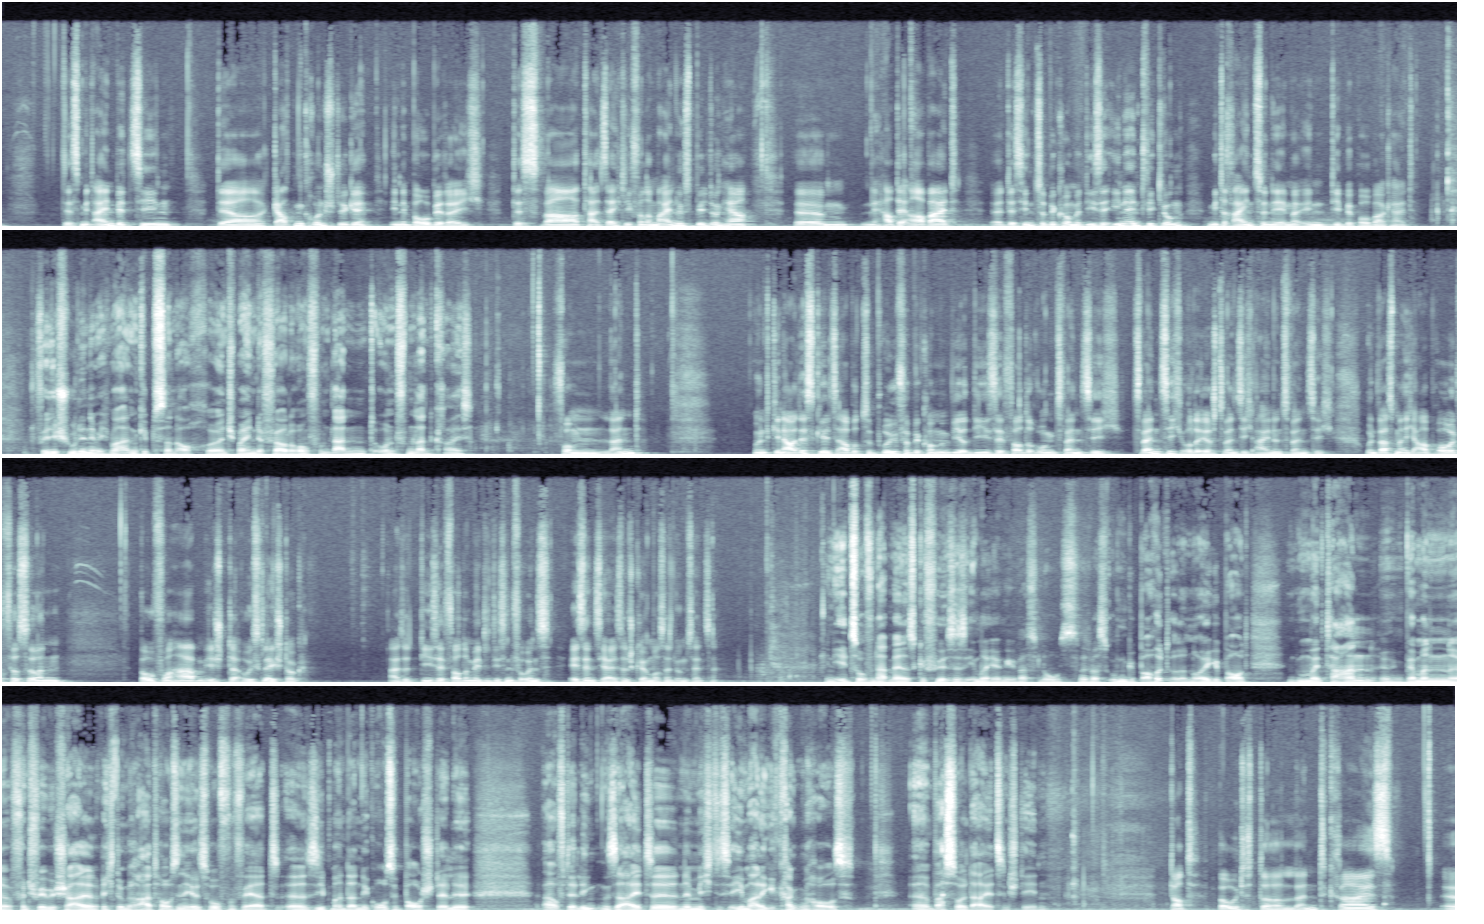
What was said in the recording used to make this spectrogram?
das mit Einbeziehen der Gartengrundstücke in den Baubereich. Das war tatsächlich von der Meinungsbildung her ähm, eine harte Arbeit, äh, das hinzubekommen, diese Innenentwicklung mit reinzunehmen in die Bebaubarkeit. Für die Schule nehme ich mal an, gibt es dann auch äh, entsprechende Förderung vom Land und vom Landkreis? Vom Land. Und genau das gilt es aber zu prüfen, bekommen wir diese Förderung 2020 oder erst 2021. Und was man auch braucht für so ein Bauvorhaben ist der Ausgleichsstock. Also diese Fördermittel, die sind für uns essentiell, sonst können wir es nicht umsetzen. In Ilshofen hat man das Gefühl, es ist immer irgendwie was los, wird was umgebaut oder neu gebaut. Momentan, äh, wenn man äh, von Schwäbisch Hall Richtung Rathaus in Ilshofen fährt, äh, sieht man dann eine große Baustelle auf der linken Seite, nämlich das ehemalige Krankenhaus. Was soll da jetzt entstehen? Dort baut der Landkreis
